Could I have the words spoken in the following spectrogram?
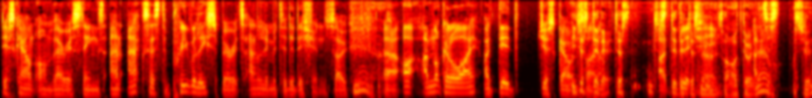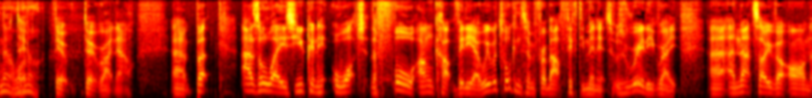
discount on various things and access to pre-release spirits and limited editions. So uh, I, I'm not going to lie, I did just go. And You just did up. it. Just, just I did it just now. like, I'll do it I now. just- Let's do it now. Why do it, not? Do it, do it right now. Uh, but as always, you can watch the full uncut video. We were talking to him for about 50 minutes. It was really great. Uh, and that's over on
